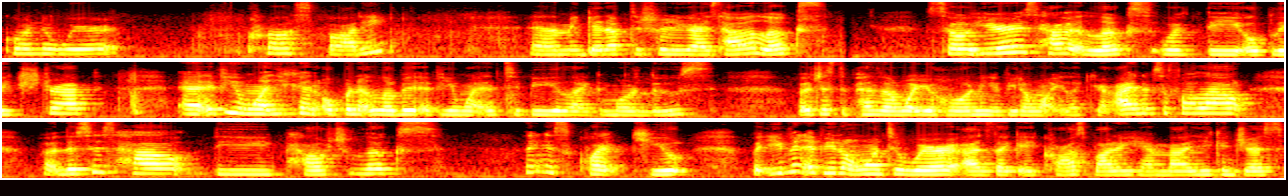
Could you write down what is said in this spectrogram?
Going to wear it crossbody. And let me get up to show you guys how it looks. So here is how it looks with the oblique strap. And if you want, you can open it a little bit if you want it to be like more loose. But it just depends on what you're holding if you don't want like your items to fall out. But this is how the pouch looks. I think it's quite cute. But even if you don't want to wear it as like a crossbody handbag, you can just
